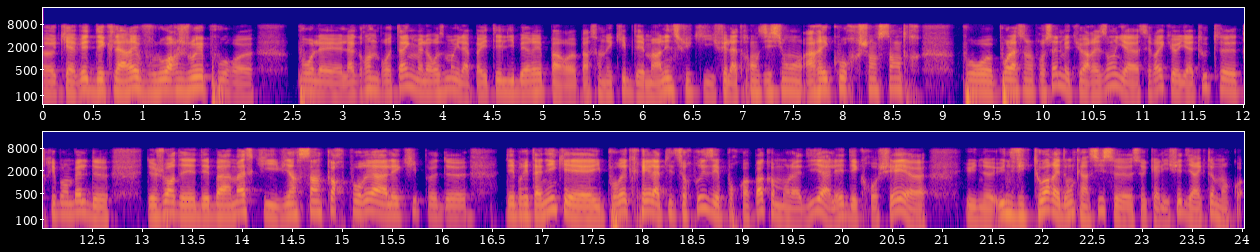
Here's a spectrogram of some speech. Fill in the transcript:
euh, qui avait déclaré vouloir jouer pour, euh, pour les- la Grande-Bretagne. Malheureusement, il n'a pas été libéré par, euh, par son équipe des Marlins, lui qui fait la transition arrêt court, champ centre pour, pour la saison prochaine. Mais tu as raison, il c'est vrai qu'il y a toute euh, tribambelle de, de joueurs des, des Bahamas qui vient s'incorporer à l'équipe de, des Britanniques et il pourrait créer la petite surprise et pourquoi pas, comme on l'a dit, aller décrocher euh, une, une victoire et donc ainsi se, se qualifier directement quoi,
